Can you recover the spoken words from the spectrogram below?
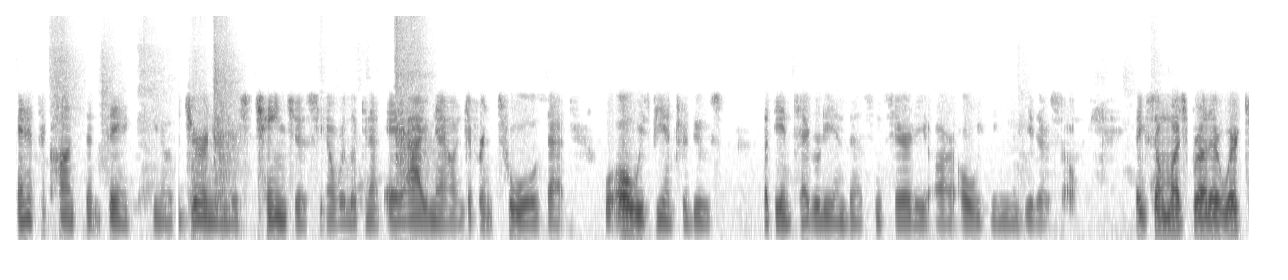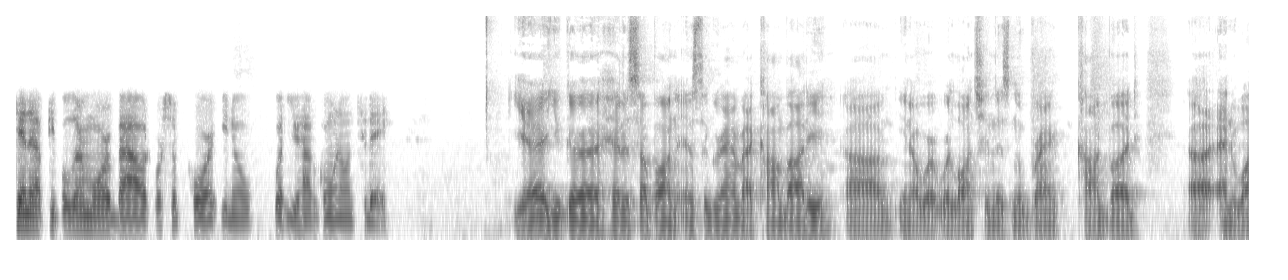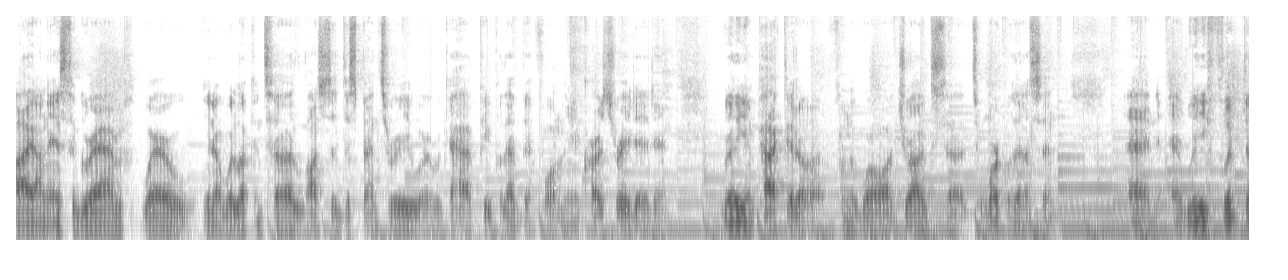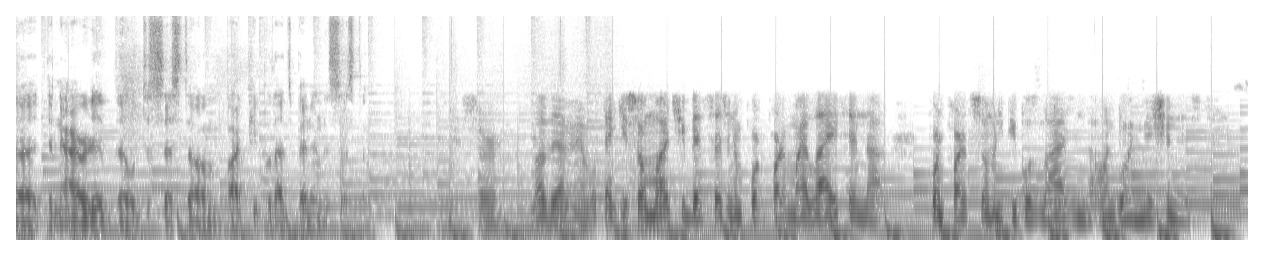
and it's a constant thing, you know, the journey and there's changes. You know, we're looking at AI now and different tools that will always be introduced, but the integrity and the sincerity are always needing to be there. So thanks so much, brother. Where can uh, people learn more about or support, you know, what you have going on today? Yeah, you can hit us up on Instagram at Conbody. Um, you know, we're, we're launching this new brand, Conbud uh, NY on Instagram, where, you know, we're looking to launch the dispensary where we can have people that have been formerly incarcerated and really impacted uh, from the world of drugs to, to work with us and, and, and really flip the, the narrative, build the system by people that's been in the system. Sir. Love that, man. Well, thank you so much. You've been such an important part of my life and, uh, important part of so many people's lives, and the ongoing mission is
